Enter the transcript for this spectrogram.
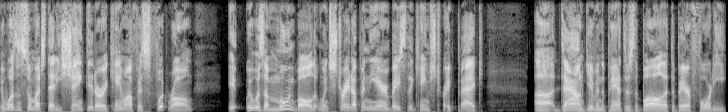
It wasn't so much that he shanked it or it came off his foot wrong. It it was a moon ball that went straight up in the air and basically came straight back uh, down, giving the Panthers the ball at the Bear 40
